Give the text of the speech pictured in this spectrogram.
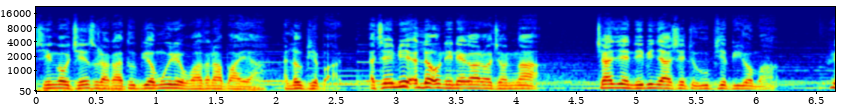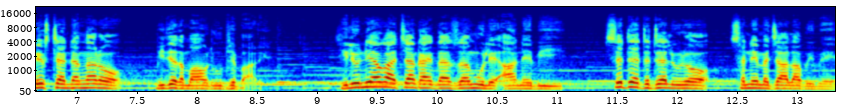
ရင်ကုန်ချင်းဆိုတာကသူပြောမှုတဲ့ဝါသနာပါရာအလုပ်ဖြစ်ပါတယ်။အချိန်ပြည့်အလုပ်အနေနဲ့ကတော့ဂျွန်ကကျန်းကျင်နေပညာရှင်တူဦးဖြစ်ပြီးတော့မှ Rick Stanton ကတော့မိသက်သမားတူဖြစ်ပါတယ်။ဒီလူနှစ်ယောက်ကကြံ့ခိုင်တန်ဆွမ်းမှုလည်းအားနေပြီးစစ်တပ်တက်တက်လို့တော့စနစ်မကြတော့ပေမဲ့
